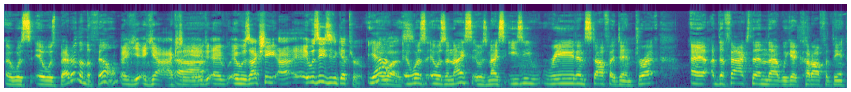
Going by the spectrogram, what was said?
it was it was better than the film Uh, yeah, yeah, actually, it, it, it was actually uh, it was easy to get through. yeah it was. it was it was a nice it was a nice easy read and stuff i didn't direct uh, the fact then that we get cut off at the end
